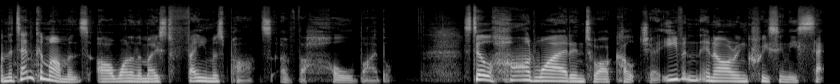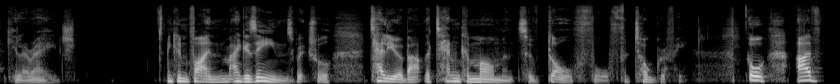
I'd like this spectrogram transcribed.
And the Ten Commandments are one of the most famous parts of the whole Bible. Still hardwired into our culture, even in our increasingly secular age. You can find magazines which will tell you about the Ten Commandments of golf or photography. Or I've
